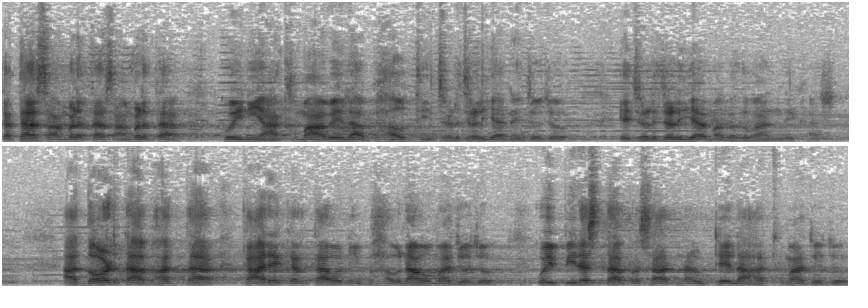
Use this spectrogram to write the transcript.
કથા સાંભળતા સાંભળતા કોઈની આંખમાં આવેલા ભાવથી જળજળિયાને જોજો, એ જળજળિયામાં ભગવાન દેખાશે. આ દોડતા, ભાગતા કાર્યકર્તાઓની ભાવનાઓમાં જોજો, કોઈ પીરસતા, પ્રસાદના ઉઠેલા હાથમાં જોજો,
